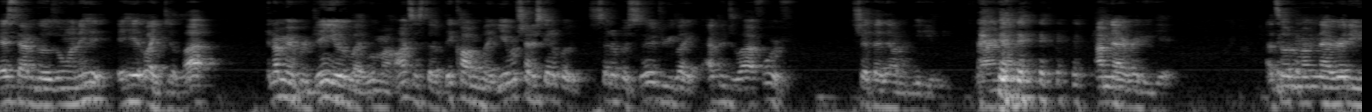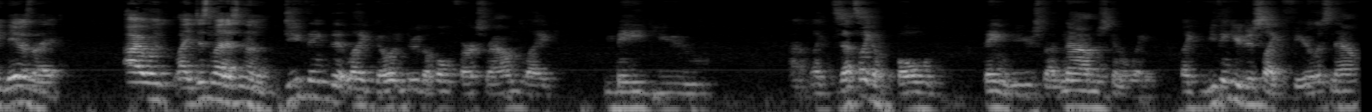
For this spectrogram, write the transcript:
as time goes on, it hit, it hit like July. And I'm in Virginia, like with my aunts and stuff. They called me like, "Yeah, we're trying to set up a set up a surgery like after July 4th." Shut that down immediately. I'm not, I'm not ready yet. I told them I'm not ready. They was like, "I would like just let us know." Do you think that like going through the whole first round like made you uh, like that's like a bold thing to use? Like, nah, I'm just gonna wait. Like, you think you're just like fearless now?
